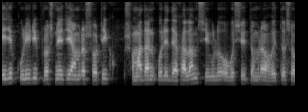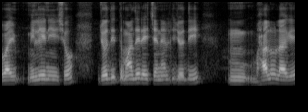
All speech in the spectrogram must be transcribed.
এই যে কুড়িটি প্রশ্নে যে আমরা সঠিক সমাধান করে দেখালাম, সেগুলো অবশ্যই তোমরা হয়তো সবাই মিলিয়ে নিয়েছো। যদি তোমাদের এই চ্যানেলটি যদি ভালো লাগে,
